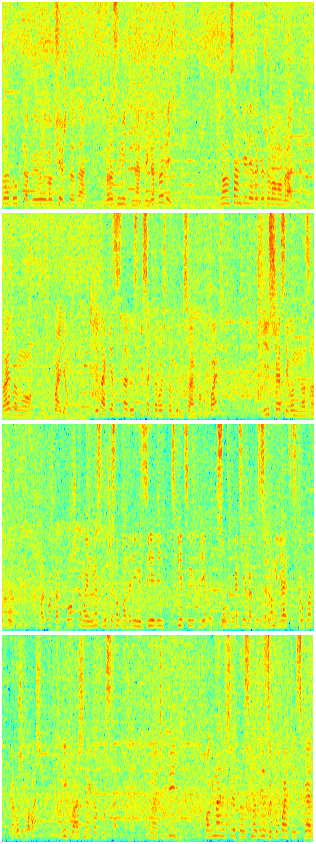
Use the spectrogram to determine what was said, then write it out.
продуктов и, и вообще что-то вразумительное приготовить. Но на самом деле я докажу вам обратно. Поэтому пойдем. Итак, я составил список того, что мы будем с вами покупать. И сейчас я его назову. Морковь, картошка, майонез, лук, чеснок, мандарины, зелень, специи, хлеб, соль, консервы, огурцы соленые, яйца, свекла, горошек, лаваш и квашеная капуста. Ну а теперь погнали все это смотреть, закупать и искать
